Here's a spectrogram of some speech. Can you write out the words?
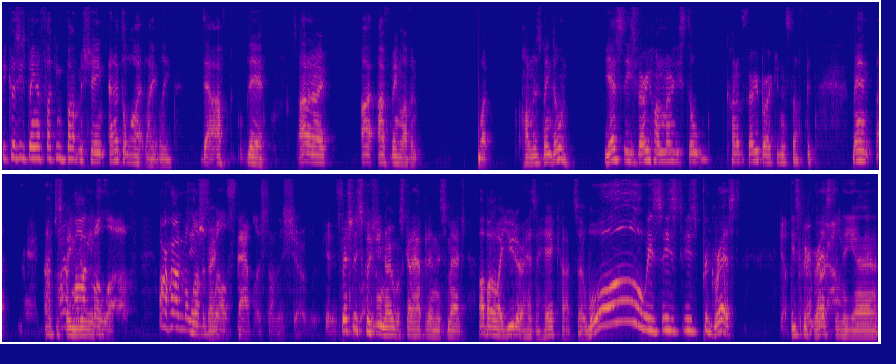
because he's been a fucking bump machine and a delight lately. I've, there. I don't know. I, I've been loving what Honma's been doing. Yes, he's very Honma. He's still kind of very broken and stuff, but man, I, I've just Our been Honma really love. Our Seems love is well established on this show, Luke. Especially because you know what's going to happen in this match. Oh, by the way, Yuto has a haircut, so whoa, he's he's he's progressed. He's progressed out. in the uh,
